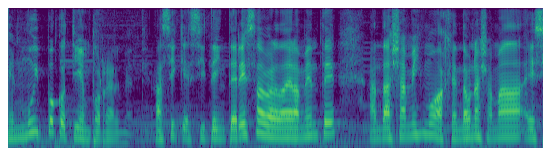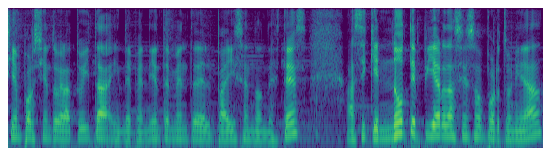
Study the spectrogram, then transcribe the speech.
en muy poco tiempo realmente. Así que si te interesa verdaderamente, anda ya mismo, agenda una llamada, es 100% gratuita independientemente del país en donde estés. Así que no te pierdas esa oportunidad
